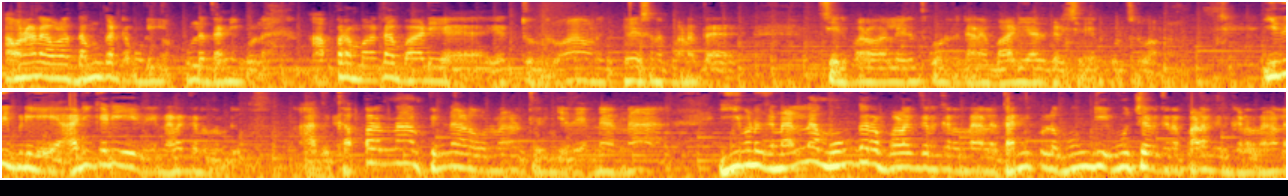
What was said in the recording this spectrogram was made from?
அவனால் அவ்வளோ தம் கட்ட முடியும் உள்ள தண்ணிக்குள்ளே. அப்புறம் பார்த்தா பாடியை எடுத்து வந்துடுவான் அவனுக்கு பேசின பணத்தை சரி பரவாயில்ல எடுத்து கொடுத்துட்டானே பாடியாவது கிடச்சது எனக்கு கொடுத்துருவாங்க இது இப்படி அடிக்கடி நடக்கிறது உண்டு. அதுக்கப்புறம் தான் பின்னால் ஒரு நாள் தெரிஞ்சது என்னன்னா இவனுக்கு நல்லா முங்குற பழக்கம் இருக்கிறதுனால தண்ணிக்குள்ளே முங்கி மூச்செடுக்கிற பழக்கம் இருக்கிறதுனால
